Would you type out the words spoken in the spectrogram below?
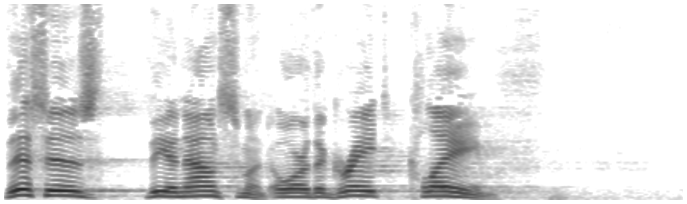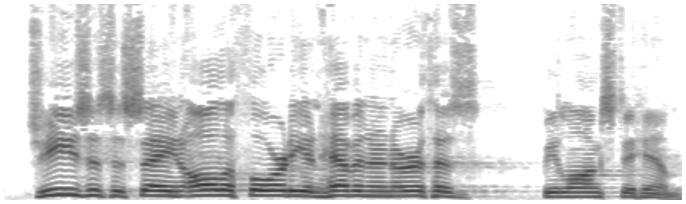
This is the announcement or the great claim. Jesus is saying all authority in heaven and earth has belongs to him.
